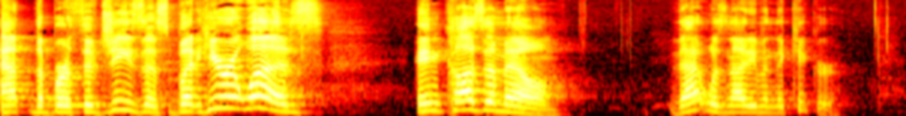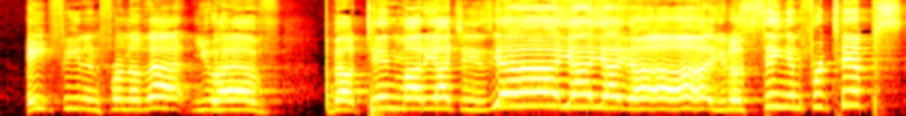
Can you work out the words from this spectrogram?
at the birth of Jesus, but here it was in Cozumel. That was not even the kicker. Eight feet in front of that, you have about 10 mariachis, yeah, yeah, yeah, yeah, you know, singing for tips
